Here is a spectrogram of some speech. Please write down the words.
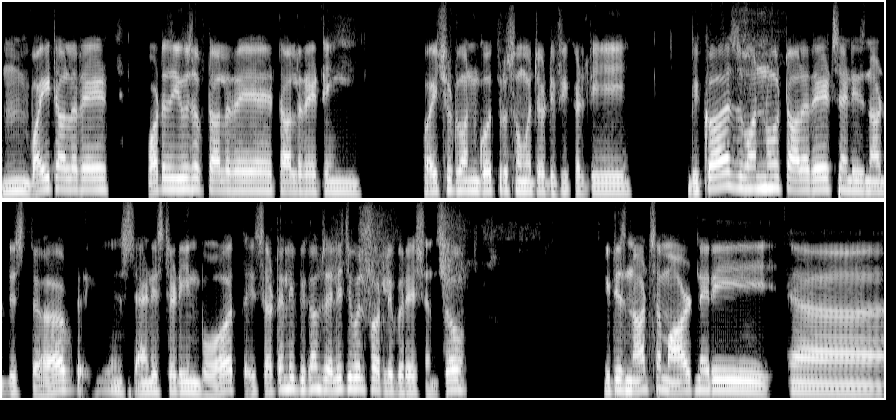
Hmm, why tolerate? What is the use of tolerate tolerating? Why should one go through so much of difficulty? Because one who tolerates and is not disturbed and is steady in both, he certainly becomes eligible for liberation. So it is not some ordinary uh,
